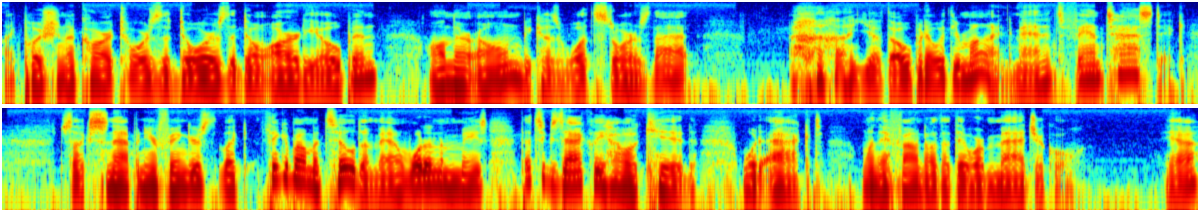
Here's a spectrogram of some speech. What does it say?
Like pushing a cart towards the doors that don't already open on their own because what store is that? you have to open it with your mind, man. It's fantastic. Just like snapping your fingers. Like think about Matilda, man. What an amazing That's exactly how a kid would act when they found out that they were magical. Yeah?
